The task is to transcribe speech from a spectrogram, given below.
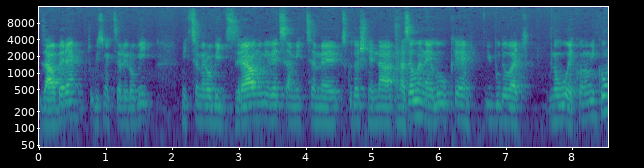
zábere, čo by sme chceli robiť my chceme robiť s reálnymi vecami, chceme skutočne na, na zelenej lúke vybudovať novú ekonomiku,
